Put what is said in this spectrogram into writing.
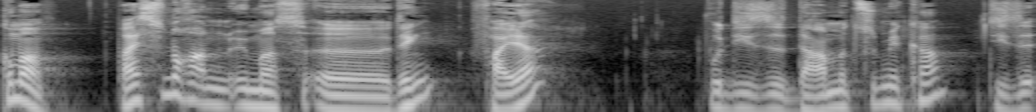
guck mal, weißt du noch an Ömers äh, Ding, Feier, wo diese Dame zu mir kam? Diese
